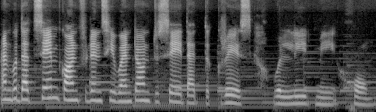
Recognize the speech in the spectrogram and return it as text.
And with that same confidence, he went on to say that the grace will lead me home.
